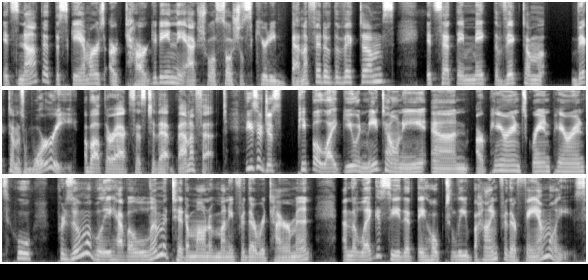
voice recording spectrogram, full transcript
it's not that the scammers are targeting the actual Social Security benefit of the victims, it's that they make the victim victims worry about their access to that benefit. These are just people like you and me, Tony, and our parents, grandparents who presumably have a limited amount of money for their retirement and the legacy that they hope to leave behind for their families.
